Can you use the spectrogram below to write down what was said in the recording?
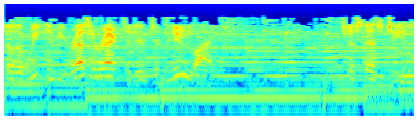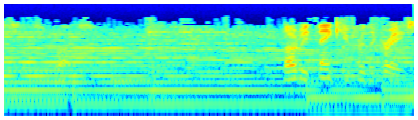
so that we can be resurrected into new life, just as Jesus was. Lord, we thank you for the grace.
